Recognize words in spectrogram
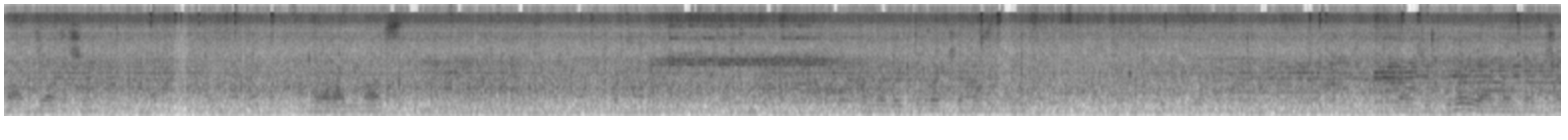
বাস যাচ্ছে বাস আমরা দেখতে পাচ্ছি আজকে গাজীপুরের লাইনে যাচ্ছে।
